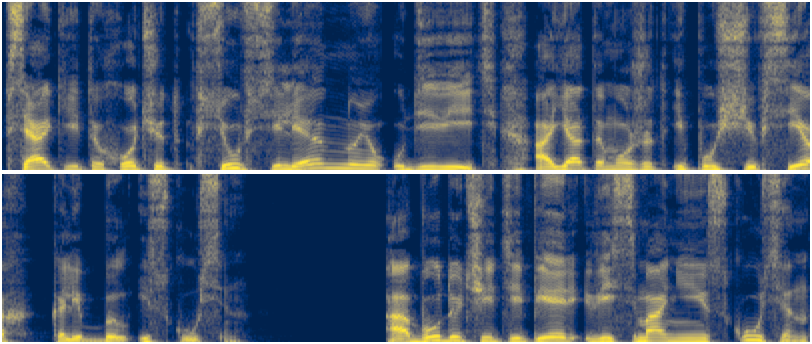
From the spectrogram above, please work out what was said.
Всякий-то хочет всю вселенную удивить, а я-то, может, и пуще всех, коли б был искусен. А будучи теперь весьма неискусен,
